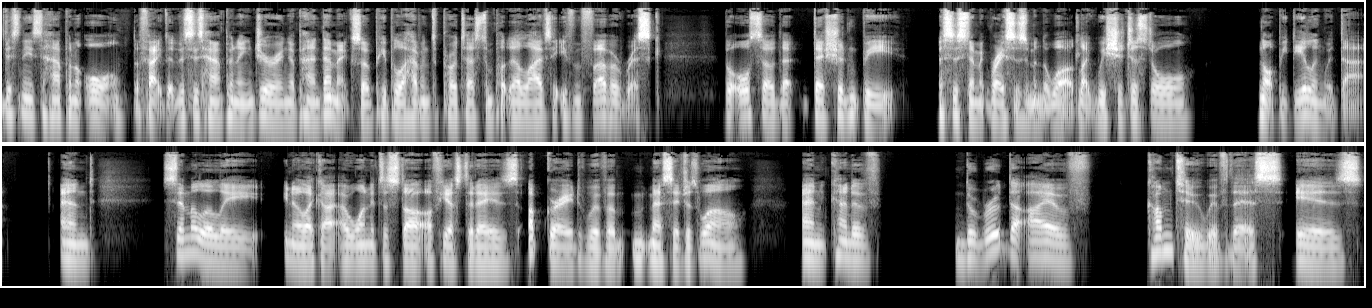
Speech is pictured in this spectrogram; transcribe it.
this needs to happen at all. The fact that this is happening during a pandemic, so people are having to protest and put their lives at even further risk. But also that there shouldn't be a systemic racism in the world. Like we should just all not be dealing with that. And similarly, you know, like I, I wanted to start off yesterday's upgrade with a message as well. And kind of the route that I have come to with this is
